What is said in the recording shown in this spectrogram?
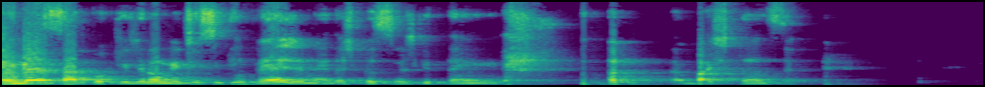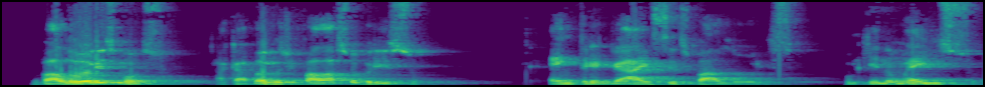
É engraçado porque geralmente eu sinto inveja né, das pessoas que têm abastança. Valores, moço. Acabamos de falar sobre isso. É entregar esses valores. Porque não é isso.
